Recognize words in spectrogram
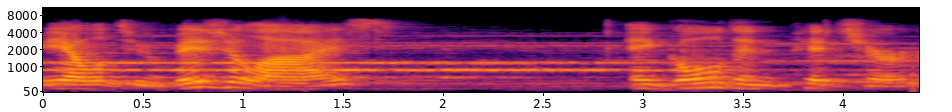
be able to visualize a golden pitcher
